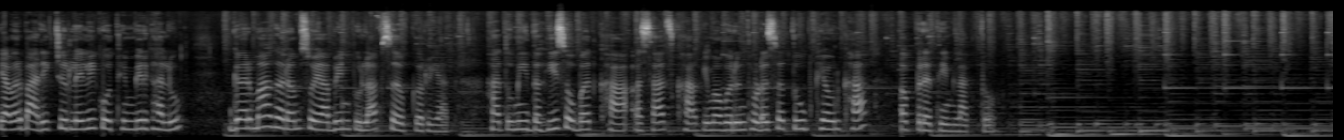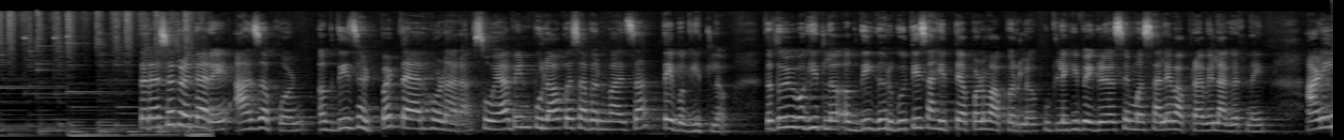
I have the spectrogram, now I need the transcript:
यावर बारीक चिरलेली कोथिंबीर घालू. गरमागरम सोयाबीन पुलाव सर्व करूयात. हा तुम्ही दहीसोबत खा असाच खा किंवा वरून थोडंसं तूप घेऊन खा. अप्रतिम लागतो. तर अशा प्रकारे आज आपण अगदी झटपट तयार होणारा सोयाबीन पुलाव कसा बनवायचा ते बघितलं. तर तुम्ही बघितलं अगदी घरगुती साहित्य आपण वापरलं कुठलेही वेगळे असे मसाले वापरावे लागत नाहीत. आणि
